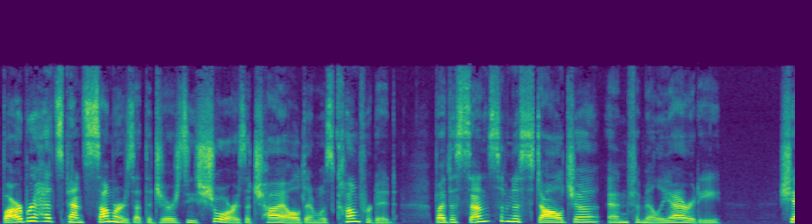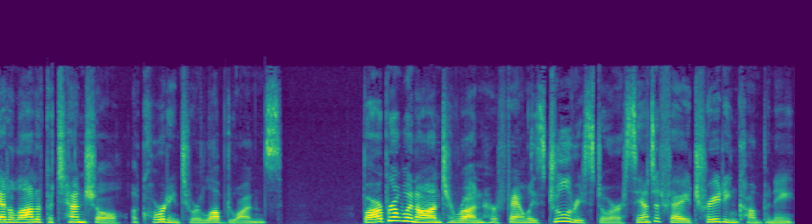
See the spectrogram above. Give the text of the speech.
Barbara had spent summers at the Jersey Shore as a child and was comforted by the sense of nostalgia and familiarity. She had a lot of potential, according to her loved ones. Barbara went on to run her family's jewelry store, Santa Fe Trading Company,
